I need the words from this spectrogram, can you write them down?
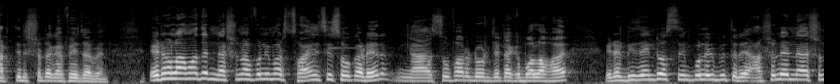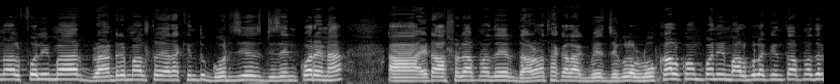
আটত্রিশশো টাকা পেয়ে যাবেন। এটা হলো আমাদের ন্যাশনাল পলিমার ছয় ইঞ্চি চৌকাটের সুপার ডোর যেটাকে বলা হয়। এটা ডিজাইনটাও সিম্পলের ভিতরে। আসলে ন্যাশনাল পলিমার ব্র্যান্ডের মাল তো এরা কিন্তু গর্জিয়াস ডিজাইন করে না। এটা আসলে আপনাদের ধারণা থাকা লাগবে, যেগুলো লোকাল কোম্পানির মালগুলো কিন্তু আপনাদের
